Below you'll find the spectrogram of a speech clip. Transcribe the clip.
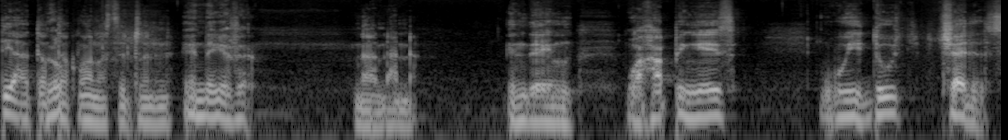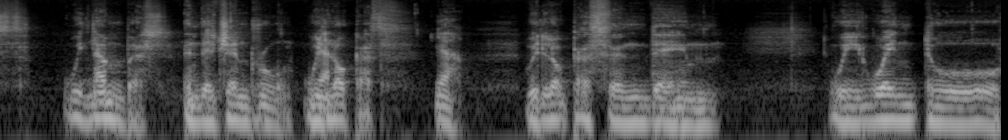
Yeah, Dr. No? Kwan was the trainer. And then I said, No, no, no. and then what happened is we do shells with numbers in the gen room with Yeah. lockers. Yeah. with Locas and then we went to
